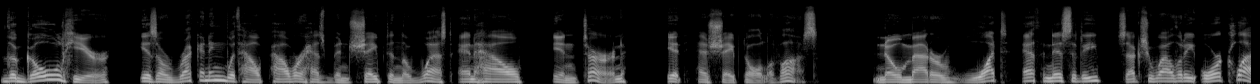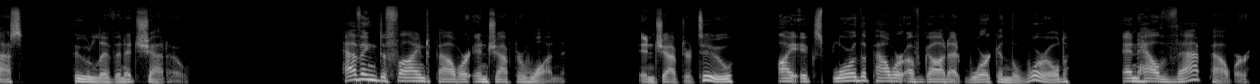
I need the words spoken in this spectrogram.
The goal here is a reckoning with how power has been shaped in the West and how, in turn, it has shaped all of us no matter what ethnicity, sexuality, or class, who live in its shadow. Having defined power in Chapter 1, in Chapter 2, I explore the power of God at work in the world and how that power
